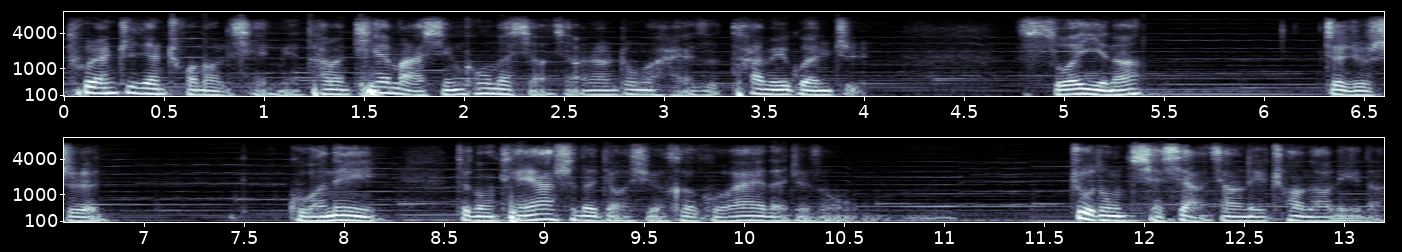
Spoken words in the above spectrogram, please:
突然之间冲到了前面，他们天马行空的想象让中国孩子叹为观止。所以呢，这就是国内这种填鸭式的教学和国外的这种注重且想象力、创造力的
